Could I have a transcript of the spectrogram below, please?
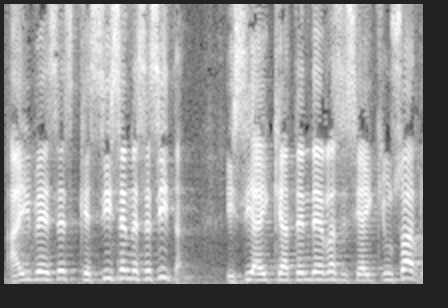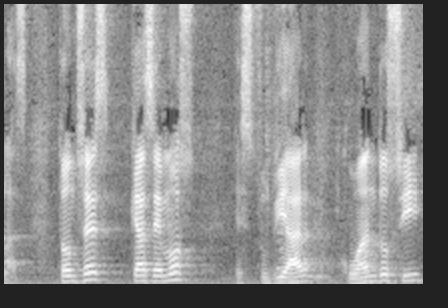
hay veces que sí se necesitan y sí hay que atenderlas y sí hay que usarlas. Entonces, ¿qué hacemos? Estudiar cuándo sí,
